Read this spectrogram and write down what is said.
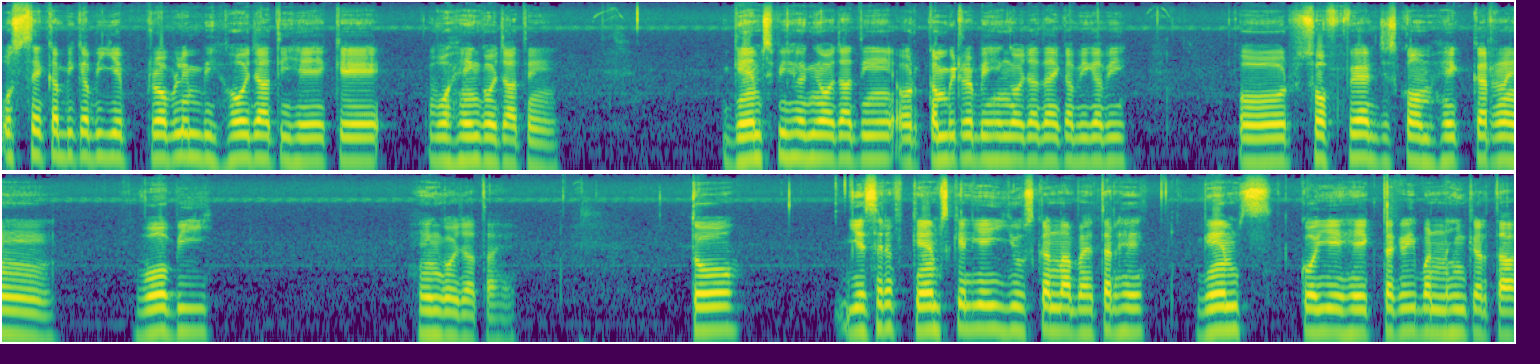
उससे कभी कभी ये प्रॉब्लम भी हो जाती है कि वो हैंग हो जाते हैं। गेम्स भी हैंग हो जाती हैं और कंप्यूटर भी हैंग हो जाता है कभी कभी और सॉफ्टवेयर जिसको हम हैक कर रहे हैं, वो भी हैंग हो जाता है। तो ये सिर्फ़ गेम्स के लिए ही यूज़ करना बेहतर है। गेम्स को ये हैक तकरीबन नहीं करता,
